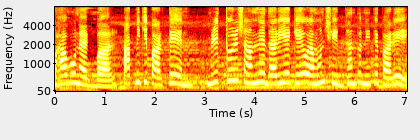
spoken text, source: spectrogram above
ভাবুন একবার, আপনি কি পারতেন? মৃত্যুর সামনে দাঁড়িয়ে কেউ এমন সিদ্ধান্ত নিতে পারে।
